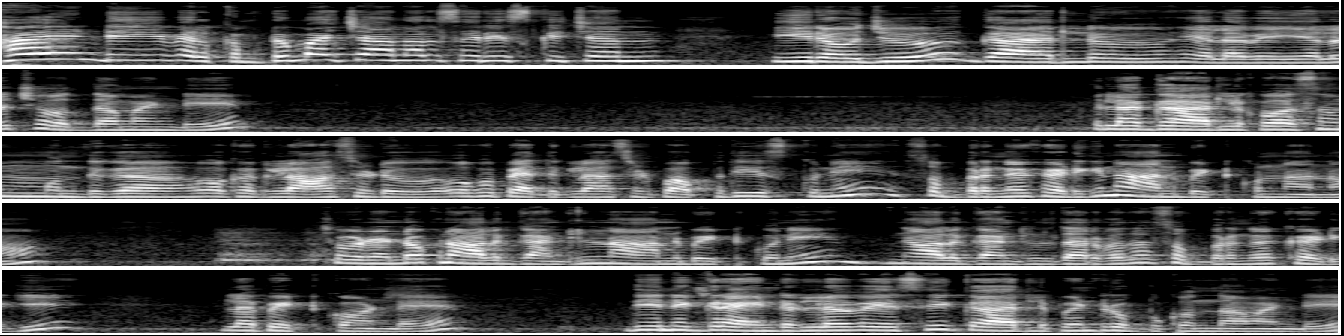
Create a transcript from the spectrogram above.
హాయ్ అండి welcome to my channel series kitchen. ఈరోజు గారెలు ఎలా వేయాలో చూద్దామండి. ఇలా గారెల కోసం ముందుగా ఒక గ్లాసుడు ఒక పెద్ద గ్లాసుడు పప్పు తీసుకుని శుభ్రంగా కడిగి నానబెట్టుకున్నాను. చూడండి ఒక నాలుగు గంటలు నానబెట్టుకుని నాలుగు గంటల తర్వాత శుభ్రంగా కడిగి ఇలా పెట్టుకోండి. దీన్ని గ్రైండర్లో వేసి గారెల పిండి రుబ్బుకుందామండి.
